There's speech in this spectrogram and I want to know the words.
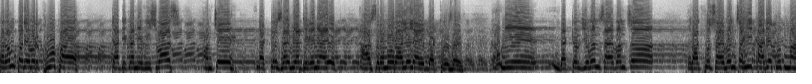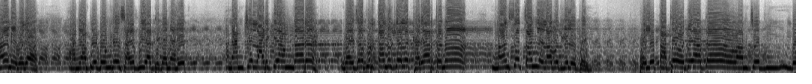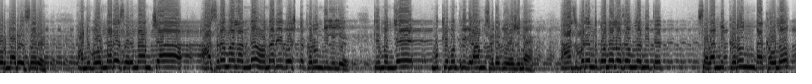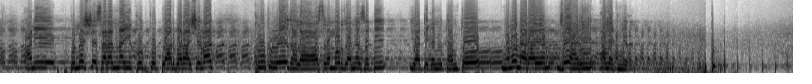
परंपरेवर खूप त्या ठिकाणी विश्वास आमचे डॉक्टर साहेब या ठिकाणी आहेत. आश्रमावर आलेले आहेत डॉक्टर साहेब. आणि डॉक्टर जीवन साहेबांचं राजपूत साहेबांचंही कार्य खूप महान आहे बघा. आणि आपले डोंगरे साहेब बी या ठिकाणी आहेत. आणि आमचे लाडके आमदार वैजापूर तालुक्याला खऱ्या अर्थानं माणसं चांगले लाभत गेले ते पहिले तात्या होते आता आमचे बोरणारे सर आणि बोरणारे सरनं आमच्या आश्रमाला न होणारी गोष्ट करून दिलेली आहे. ती म्हणजे मुख्यमंत्री ग्राम सडक योजना आजपर्यंत कोणाला जमलं नाही ते सरांनी करून दाखवलं आणि पुनश्च सरांनाही खूप खूप प्यार भरा आशीर्वाद. खूप वेळ झाला आश्रमावर जाण्यासाठी. या ठिकाणी थांबतो. नमो नारायण. जय हरी. अलख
